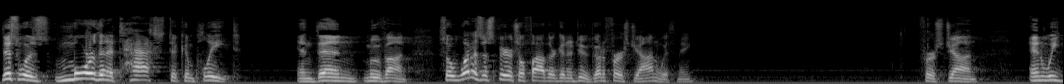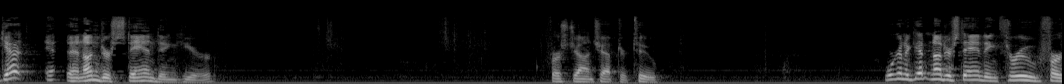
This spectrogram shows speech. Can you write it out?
This was more than a task to complete and then move on. So, what is a spiritual father going to do? Go to 1 John with me. 1 John. And we get an understanding here 1 John chapter 2. We're going to get an understanding through 1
